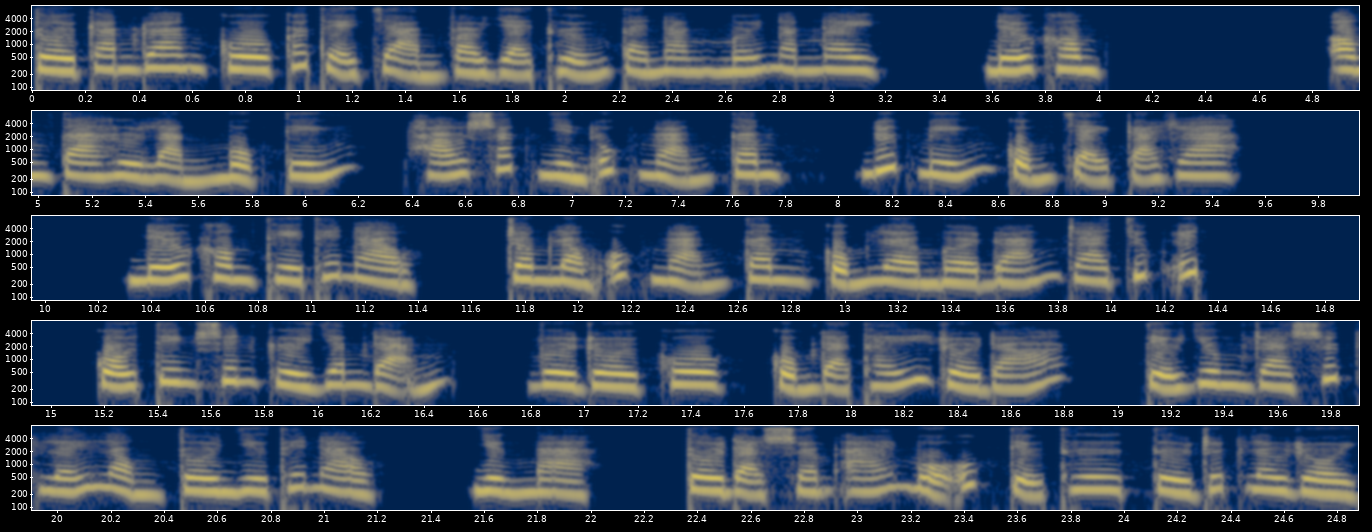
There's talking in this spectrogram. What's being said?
Tôi cam đoan cô có thể chạm vào giải thưởng tài năng mới năm nay, nếu không. Ông ta hừ lạnh một tiếng, háo sắc nhìn Úc noạn tâm, nước miếng cũng chảy cả ra. Nếu không thì thế nào, trong lòng Úc noạn tâm cũng lờ mờ đoán ra chút ít. Cổ tiên sinh cười dâm đảng, vừa rồi cô cũng đã thấy rồi đó, tiểu dung ra sức lấy lòng tôi như thế nào, nhưng mà, tôi đã sớm ái mộ út tiểu thư từ rất lâu rồi,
